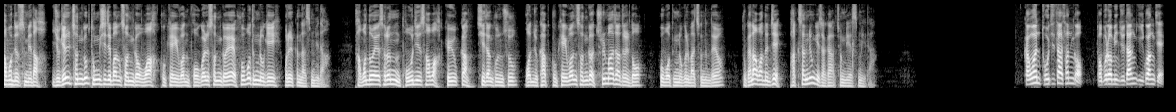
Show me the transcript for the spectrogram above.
강원뉴스입니다. 6일 전국 동시지방선거와 국회의원 보궐선거의 후보 등록이 오늘 끝났습니다. 강원도에서는 도지사와 교육감, 시장 군수, 원주갑 국회의원 선거 출마자들도 후보 등록을 마쳤는데요. 누가 나왔는지 박상용 기자가 정리했습니다. 강원 도지사 선거 더불어민주당 이광재,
